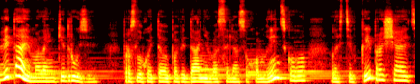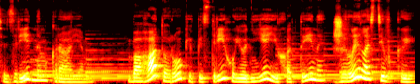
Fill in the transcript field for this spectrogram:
Вітаю, маленькі друзі! Прослухайте оповідання Василя Сухомлинського Ластівки прощаються з рідним краєм. Багато років під стріхою однієї хатини жили ластівки.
